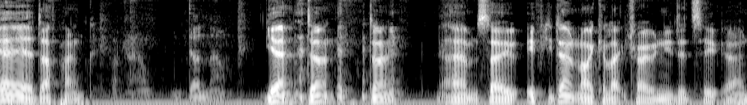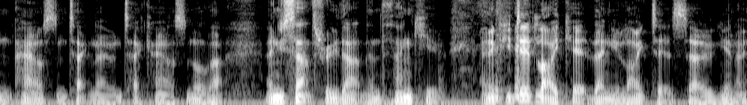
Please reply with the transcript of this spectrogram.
Yeah, yeah, Daft Punk. Fuck hell, I'm done now. Yeah, done, done. Um, so if you don't like electro and you did see um, house and techno and tech house and all that, and you sat through that, then thank you. And if you did like it, then you liked it. So you know,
